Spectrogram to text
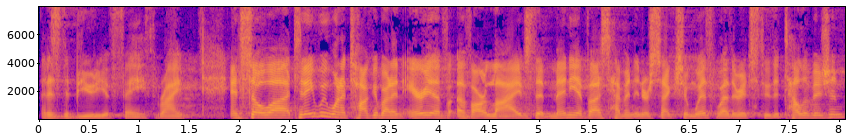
That is the beauty of faith, right? And so uh, today we want to talk about an area of, of our lives that many of us have an intersection with, whether it's through the television,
